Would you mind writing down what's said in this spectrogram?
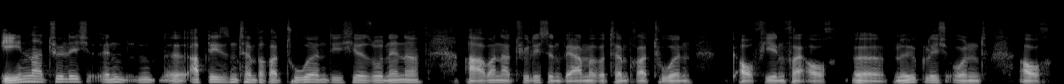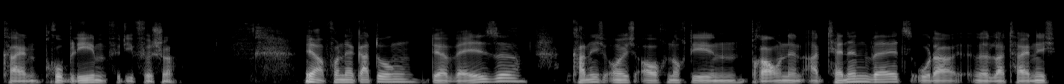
gehen natürlich in äh, ab diesen Temperaturen, die ich hier so nenne, aber natürlich sind wärmere Temperaturen auf jeden Fall auch, äh, möglich und auch kein Problem für die Fische. Ja, von der Gattung der Welse kann ich euch auch noch den braunen Antennenwels oder äh, lateinisch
